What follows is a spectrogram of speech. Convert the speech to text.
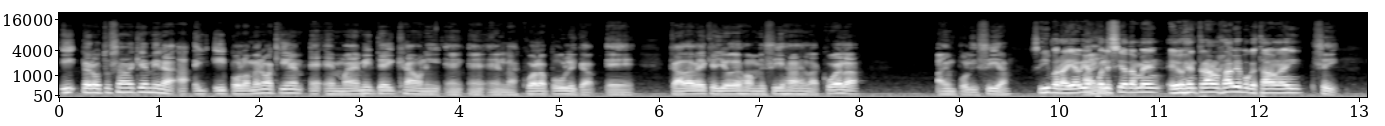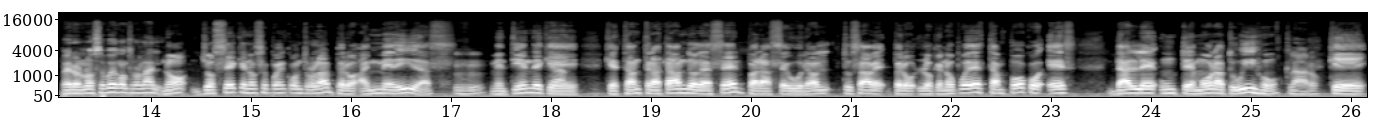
Y, pero tú sabes que, mira, a- y, y por lo menos aquí en, en- Miami-Dade County, en, en- en la escuela pública, eh, cada vez que yo dejo a mis hijas en la escuela, hay un policía. Sí, pero ahí había Ahí- policía también. Ellos entraron rápido porque estaban ahí, Sí. Pero no se puede controlar. No, yo sé que no se pueden controlar, pero hay medidas. ¿me entiendes? Que, que están tratando de hacer para asegurar, tú sabes, pero lo que no puedes tampoco es darle un temor a tu hijo Claro. que,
